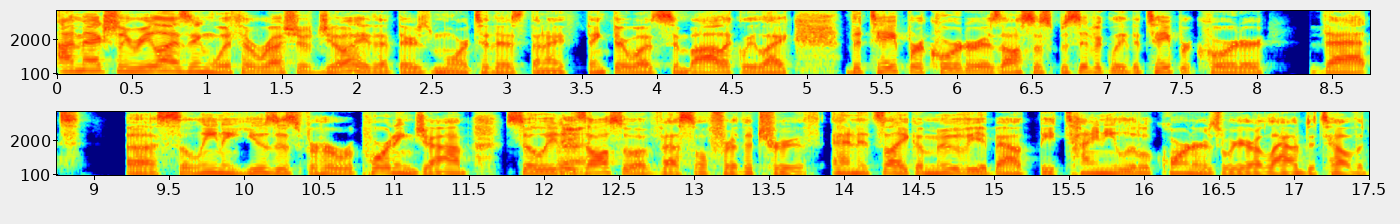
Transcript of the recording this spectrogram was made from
I'm actually realizing with a rush of joy that there's more to this than I think there was symbolically. Like the tape recorder is also specifically the tape recorder that uh, Selena uses for her reporting job. So it is Right. also a vessel for the truth. And it's like a movie about the tiny little corners where you're allowed to tell the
